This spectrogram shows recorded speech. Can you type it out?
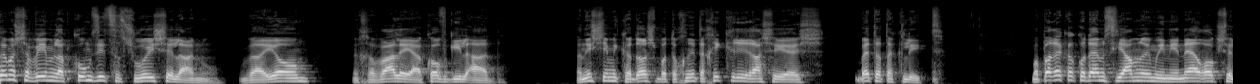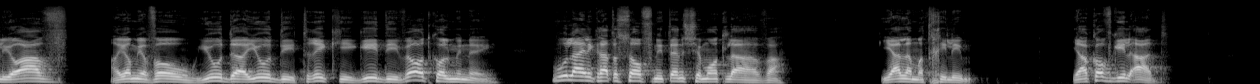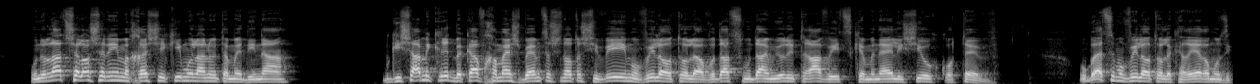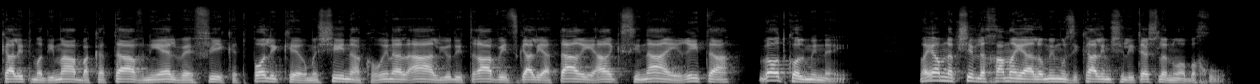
ברוכים השבים לקומזיץ השבועי שלנו, והיום מחווה ליעקב גלעד. אני שימי קדוש בתוכנית הכי קרירה שיש, בית התקליט. בפרק הקודם סיימנו עם ענייני הרוק של יואב, היום יבואו יהודה, יהודי, טריקי, גידי ועוד כל מיני. ואולי לקראת הסוף ניתן שמות לאהבה. יאללה, מתחילים. יעקב גלעד. הוא נולד שלוש שנים אחרי שהקימו לנו את המדינה. פגישה מקרית בקו 5 באמצע שנות ה-70 הובילה אותו לעבודה צמודה עם יהודית רביץ כמנהל אישי וכותב. הוא בעצם הובילה אותו לקריירה מוזיקלית מדהימה, בה כתב, ניהל והפיק את פוליקר, משינה, קורין אלעל, יהודית רביץ, גלי עטרי, אריק סיני, ריטה ועוד כל מיני. והיום נקשיב לכמה יהלומים מוזיקליים שליטש לנו הבחור.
